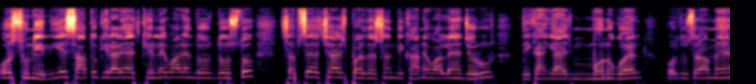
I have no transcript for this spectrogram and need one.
और सुनील। ये सातों खिलाड़ी आज खेलने वाले हैं। दो, दोस्तों सबसे अच्छा आज प्रदर्शन दिखाने वाले हैं ज़रूर। दिखाएँगे आज मोनू गोयल और दूसरा में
